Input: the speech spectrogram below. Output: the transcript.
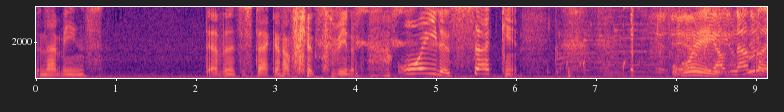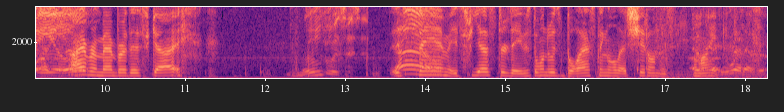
then that means the evidence is stacking up against Davina. Wait a second. Wait. I remember this guy. Me? Who is it? It's Oh. Sam. It's yesterday. He was the one who was blasting all that shit on his mic. Whatever.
